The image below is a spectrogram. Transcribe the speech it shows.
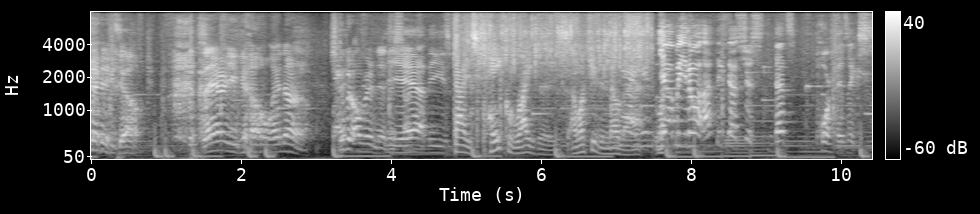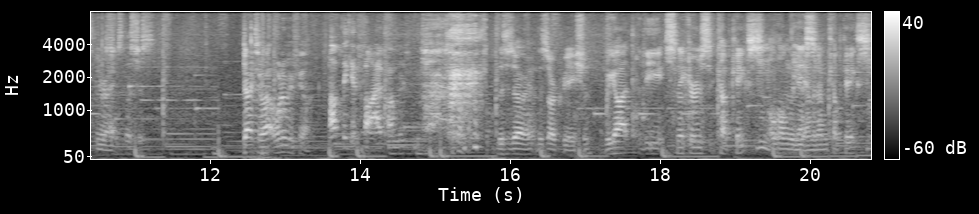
There you go. There you go. Wait, no, no, no. Scoop it over into this Yeah, side. these. Guys, cake rises. I want you to know that. Yeah, but you know what? I think that's just that's poor physics. You're right. Let's just, let's Jackson, what, what are we feeling? I'm thinking 500. This is our this is our creation. We got the Snickers cupcakes along with Yes. the M&M cupcakes.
